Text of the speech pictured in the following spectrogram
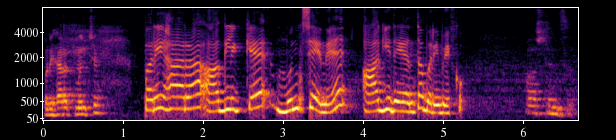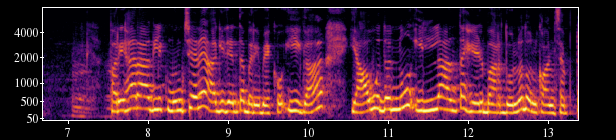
ಪರಿಹಾರಕ್ಕೆ ಮುಂಚೆ? ಪರಿಹಾರ ಆಗಲಿಕ್ಕೆ ಮುಂಚೆನೆ ಆಗಿದೆ ಅಂತ ಬರಿಬೇಕು. ಪರಿಹಾರ ಆಗ್ಲಿಕ್ಕೆ ಮುಂಚೆನೆ ಆಗಿದೆ ಅಂತ ಬರಿಬೇಕು. ಈಗ ಯಾವುದನ್ನು ಇಲ್ಲ ಅಂತ ಹೇಳಬಾರ್ದು ಅನ್ನೋದು ಒಂದು ಕಾನ್ಸೆಪ್ಟ್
